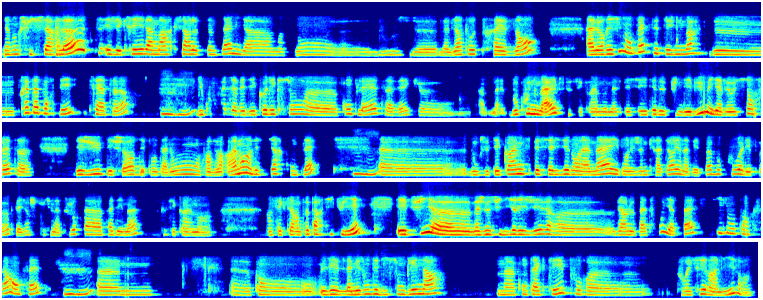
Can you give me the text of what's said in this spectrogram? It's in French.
Bien, donc, je suis Charlotte et j'ai créé la marque Charlotte Sometime il y a maintenant 12, euh, bah, bientôt 13 ans. À l'origine, en fait, c'était une marque de prêt-à-porter créateur. Mhm. Du coup, en fait, j'avais des collections euh, complètes avec bah, beaucoup de mailles, parce que c'est quand même ma spécialité depuis le début, mais il y avait aussi, en fait, des jupes, des shorts, des pantalons, enfin vraiment un vestiaire complet. Mhm. Euh, donc j'étais quand même spécialisée dans la maille et dans les jeunes créateurs, il n'y en avait pas beaucoup à l'époque. D'ailleurs, je crois qu'il n'y en a toujours pas, pas des masses, parce que c'est quand même un, un, secteur un peu particulier. Et puis, euh, bah, je me suis dirigée vers, euh, vers le patron il n'y a pas si longtemps que ça, en fait. Mhm. Quand la maison d'édition Glénat m'a contactée pour, pour écrire un livre.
